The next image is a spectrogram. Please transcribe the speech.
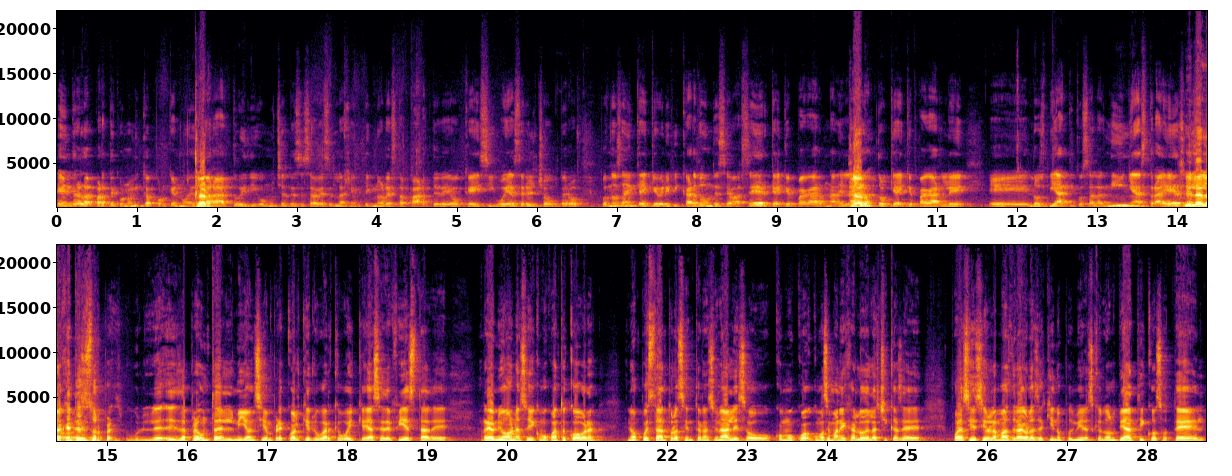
entra la parte económica porque no es barato y digo, muchas veces a veces la gente ignora esta parte de, ok, sí voy a hacer el show, pero pues no saben que hay que verificar dónde se va a hacer, que hay que pagar un adelanto, que hay que pagarle eh, los viáticos a las niñas, traer. Sí, la, gente se sorprende, es la pregunta del millón siempre, cualquier lugar que voy que hace de fiesta, de reuniones, y como cuánto cobran no pues tanto las internacionales o cómo, cómo se maneja lo de las chicas de, por así decirlo, la más draga, las de aquí, no pues mira, es que los viáticos, hotel,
